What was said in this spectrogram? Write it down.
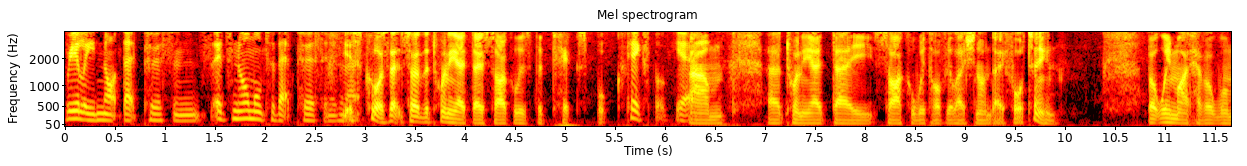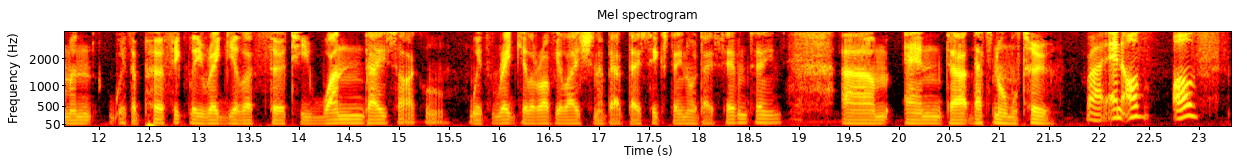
really not that person's. It's normal to that person, isn't Yes, it? Yes, of course. That, so the 28 day cycle is the textbook. Textbook, yeah. Um, a 28 day cycle with ovulation on day 14. But we might have a woman with a perfectly regular 31 day cycle with regular ovulation about day 16 or day 17. Um, and uh, that's normal too. Right. And of of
